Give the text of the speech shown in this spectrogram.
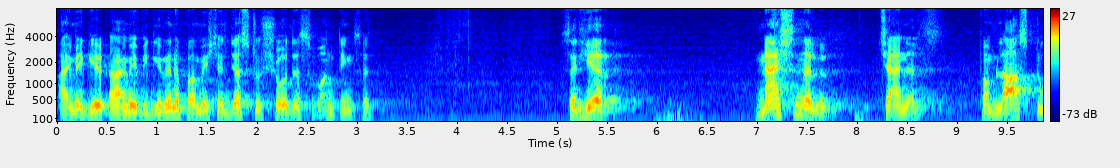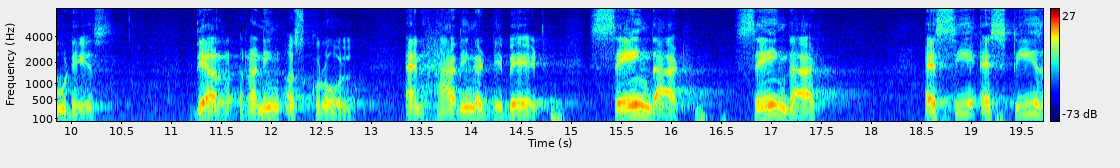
I may, give, I may be given a permission just to show this one thing, sir. Sir, here, national channels from last two days, they are running a scroll and having a debate saying that, saying that SC, ST's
